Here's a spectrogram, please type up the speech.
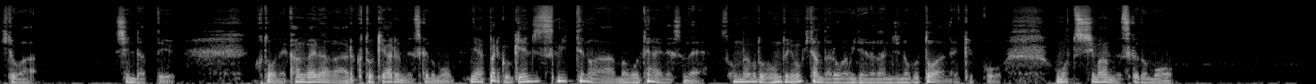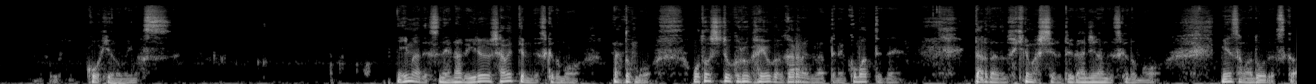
人が死んだっていうことをね、考えながら歩くときあるんですけども、やっぱりこう現実味っていうのは、まあ、持てないですね。そんなことが本当に起きたんだろうがみたいな感じのことはね、結構思ってしまうんですけども、コーヒーを飲みます。今ですね、なんかいろいろ喋ってるんですけども、なんとも落としどころがよくわからなくなってね、困ってね、だらだらと引き伸ばしてるという感じなんですけども、皆様どうですか？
